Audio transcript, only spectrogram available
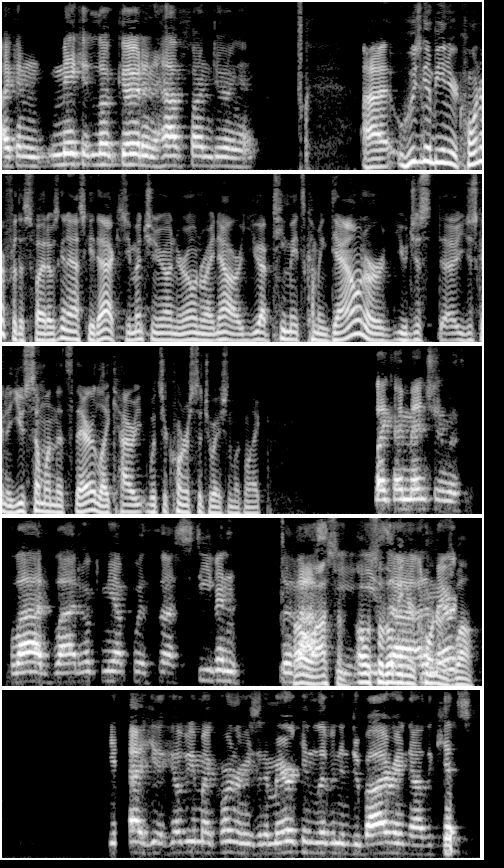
I can make it look good and have fun doing it. Uh, who's going to be in your corner for this fight? I was going to ask you that because you mentioned you're on your own right now. Are you have teammates coming down, or you just uh, you just going to use someone that's there? Like, how? What's your corner situation looking like? Like I mentioned with Vlad, Vlad hooked me up with uh, Steven. Oh, awesome! Oh, so they'll be in your uh, corner as well. Yeah, he, will be in my corner. He's an American living in Dubai right now. The kid's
